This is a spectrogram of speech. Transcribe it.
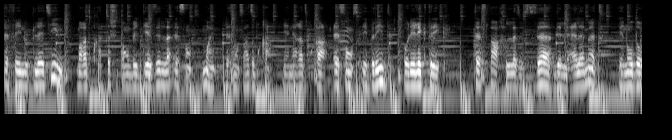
2030 ما غتبقى حتى شي طوموبيل ديزل لا essence المهم ال essence غتبقى يعني غتبقى essence hybride وال électrique تسلا خلات بزاف ديال العلامات ينوضوا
